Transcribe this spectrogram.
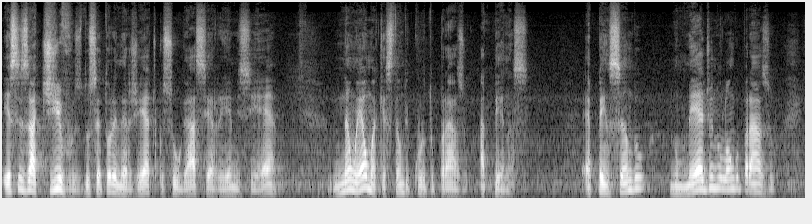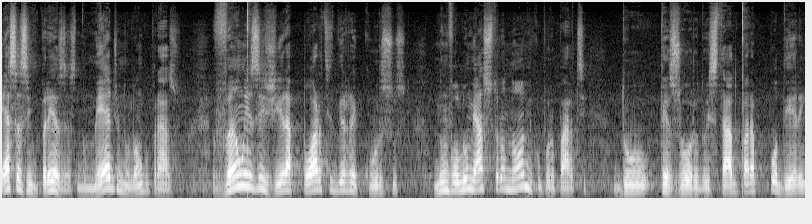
esses ativos do setor energético, Sulgás, CRM e CIE, não é uma questão de curto prazo apenas. É pensando no médio e no longo prazo. Essas empresas, no médio e no longo prazo, vão exigir aporte de recursos num volume astronômico por parte do Tesouro do Estado para poderem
